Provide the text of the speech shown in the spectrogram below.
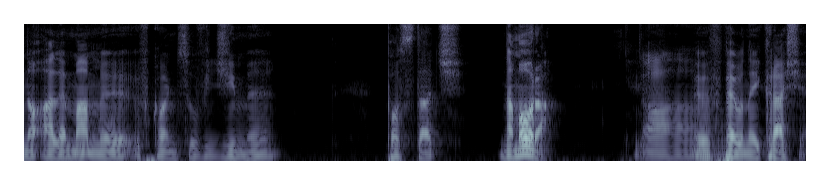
no ale mamy, w końcu widzimy postać Namora A... e, w pełnej krasie.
